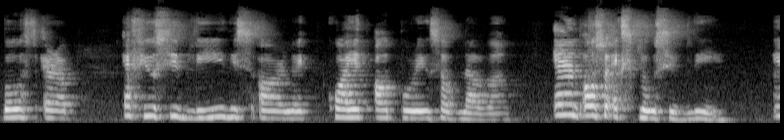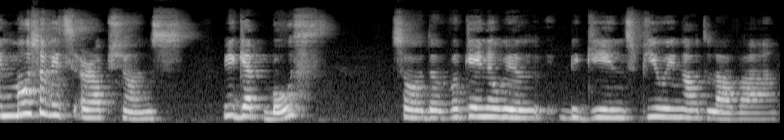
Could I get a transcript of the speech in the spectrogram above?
both erupt effusively, these are like quiet outpourings of lava, and also explosively. In most of its eruptions, we get both. So, the volcano will begin spewing out lava,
